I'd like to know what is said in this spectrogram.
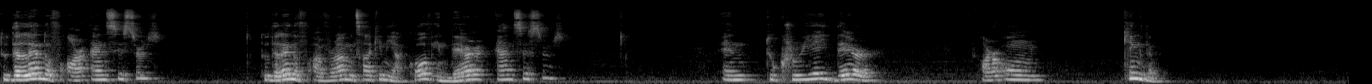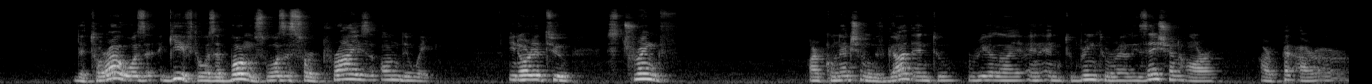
to the land of our ancestors, to the land of Avraham, Yitzchak, and Yaakov, in their ancestors, and to create there our own kingdom. The Torah was a gift, was a bonus, was a surprise on the way in order to strengthen our connection with God and to realize and, and to bring to realization our our our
